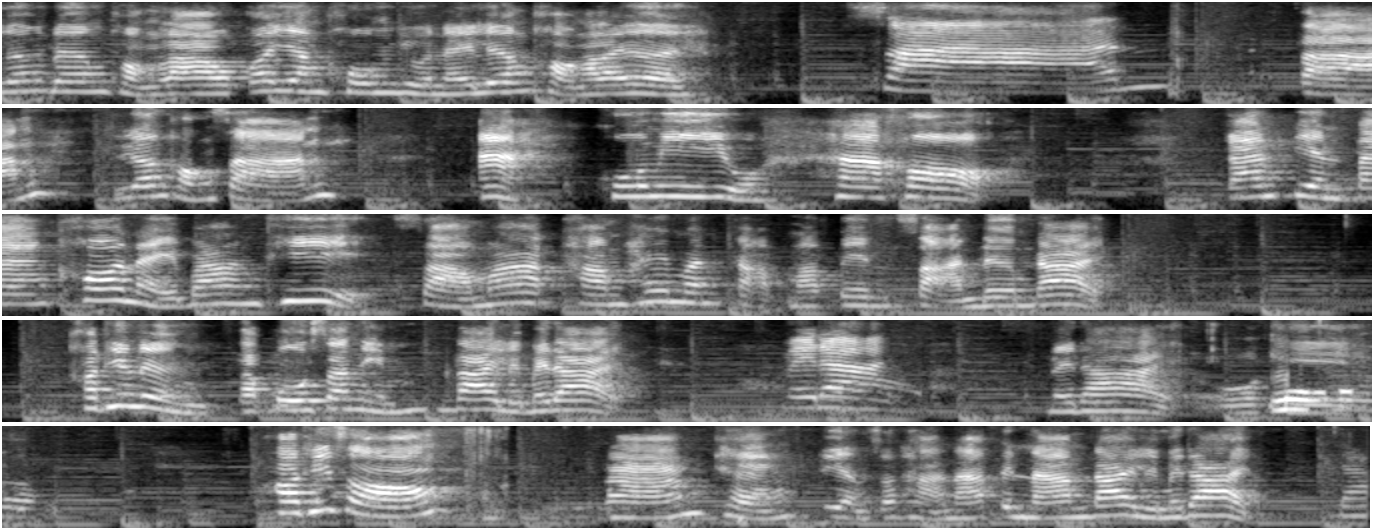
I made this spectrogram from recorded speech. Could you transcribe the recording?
เรื่องเดิมของเราก็ยังคงอยู่ในเรื่องของอะไรเอ่ย สารสารเรื่องของสารอะครูมีอยู่ 5 ข้อ การเปลี่ยนแปลงข้อไหนบ้างที่สามารถทำให้มันกลับมาเป็นสารเดิมได้ ข้อที่หนึ่งตะปูสนิมได้หรือไม่ได้ ไม่ได้ ไม่ได้ โอเค ข้อที่สองน้ำแข็งเปลี่ยนสถานะเป็นน้ำได้หรือไม่ได้ได้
